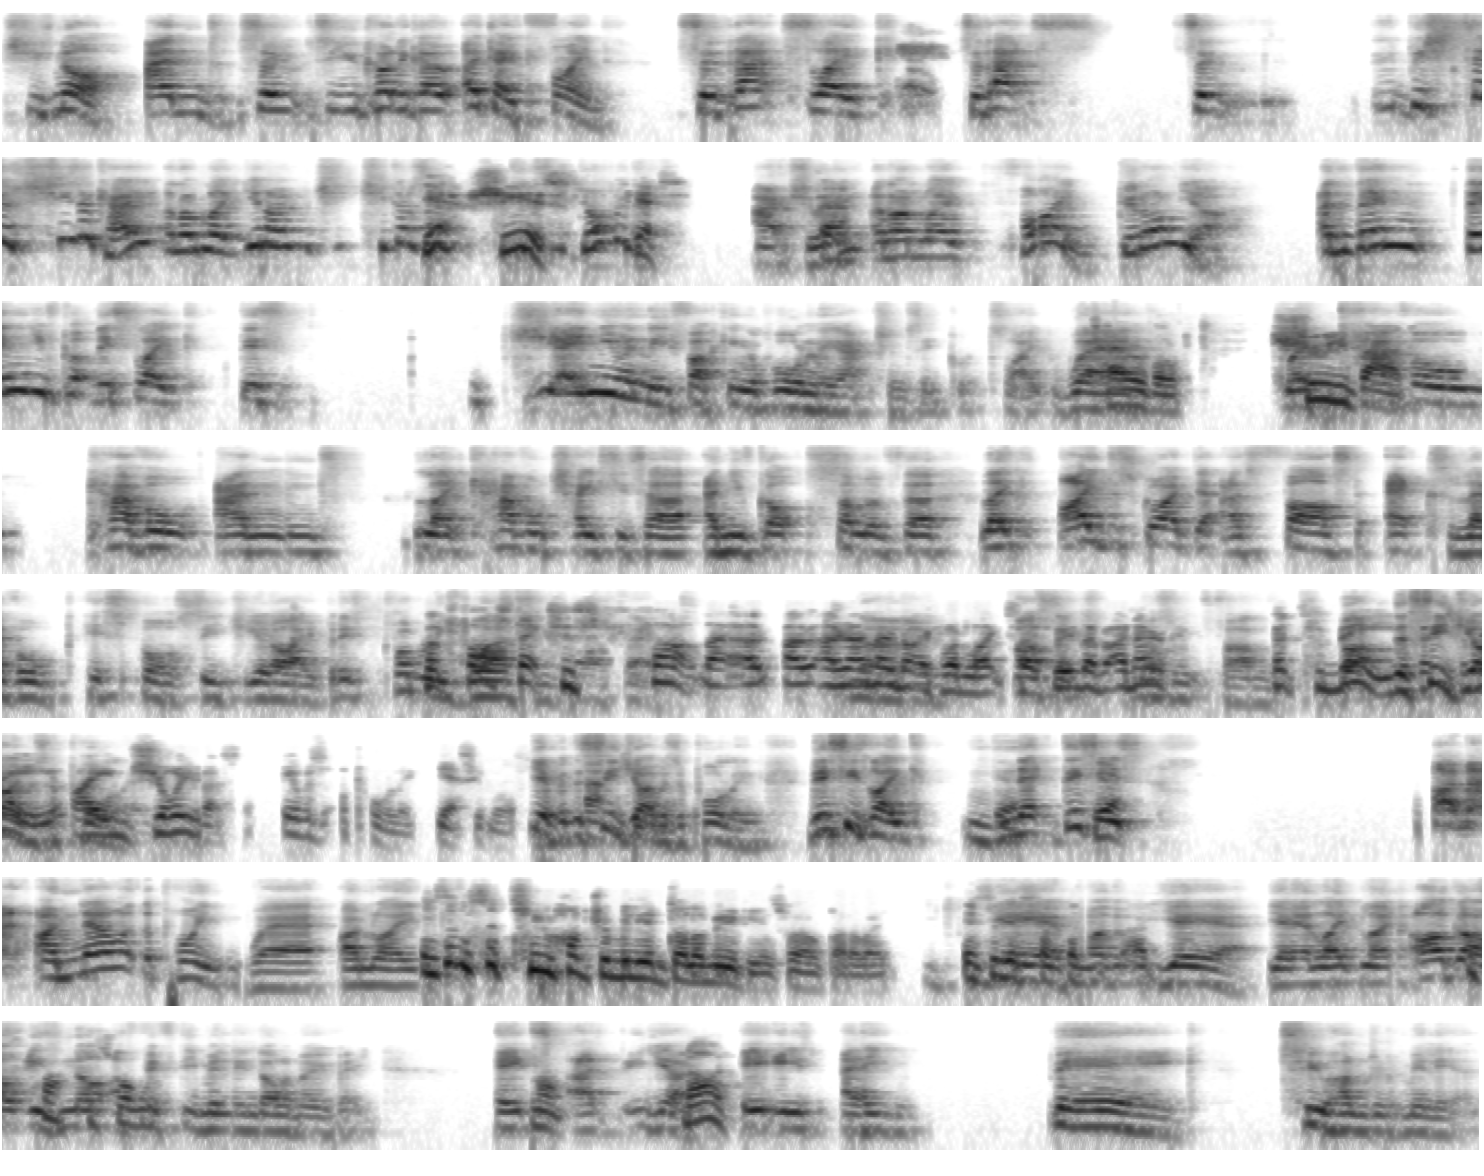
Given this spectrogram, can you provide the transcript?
She's not, and so so you kind of go, okay, fine. So that's like, so that's so. But so she's okay, and I'm like, you know, she, she does. Yeah, she is. job it. Yes. actually. Yeah. And I'm like, fine, good on you. And then then you've got this like this genuinely fucking appalling action sequence, like where, Terrible. where Truly bad. Cavill, Cavill and like Cavill chases her, and you've got some of the like I described it as fast X level piss poor CGI, but it's probably But Fast X is Fast. Like, I, I, I know No. not everyone likes Fast. X I know, wasn't fun. but to me, the but to CGI was me, I enjoy that. stuff. It was appalling. Yes, it was. Yeah, but the CGI was appalling. This is like Yeah. ne- this Yeah. is. I'm at, I'm now at the point where I'm like, Isn't this a two hundred million dollar movie as well? By the way, isn't yeah, yeah, second- by the, yeah, yeah, yeah. Like, like Argo is not a fifty million dollar movie. It's, No. a, you know, No. it is a big two hundred million.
